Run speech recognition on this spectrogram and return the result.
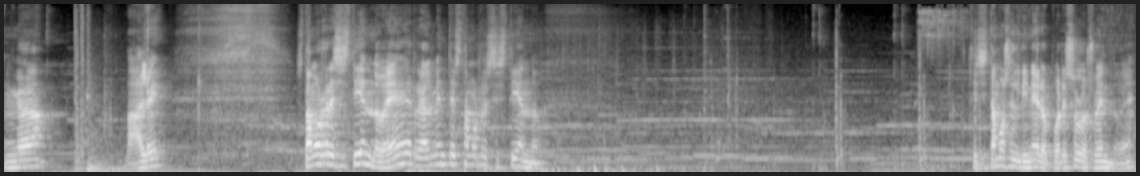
Venga. Vale. Estamos resistiendo, ¿eh? Realmente estamos resistiendo. Necesitamos el dinero, por eso los vendo, ¿eh?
